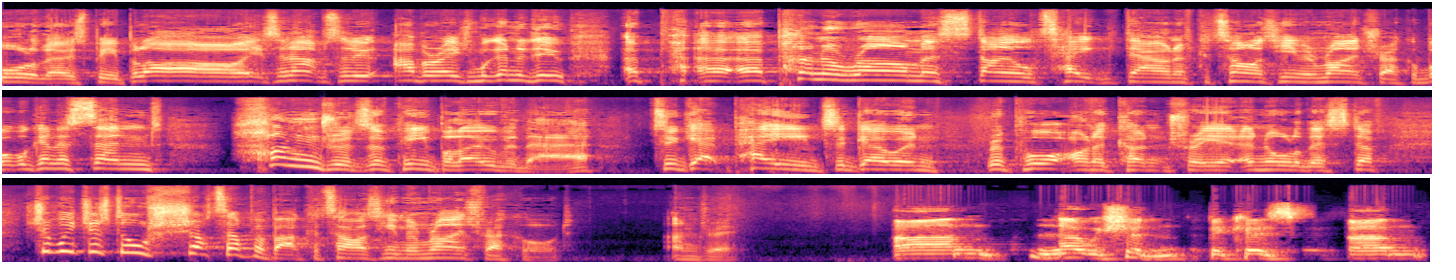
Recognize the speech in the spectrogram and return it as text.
all of those people. Oh, it's an absolute aberration. We're going to do a, a, a panorama-style takedown of Qatar's human rights record, but we're going to send hundreds of people over there to get paid to go and report on a country and all of this stuff. Should we just all shut up about Qatar's human rights record, Andrew? Um, no, we shouldn't, because um,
